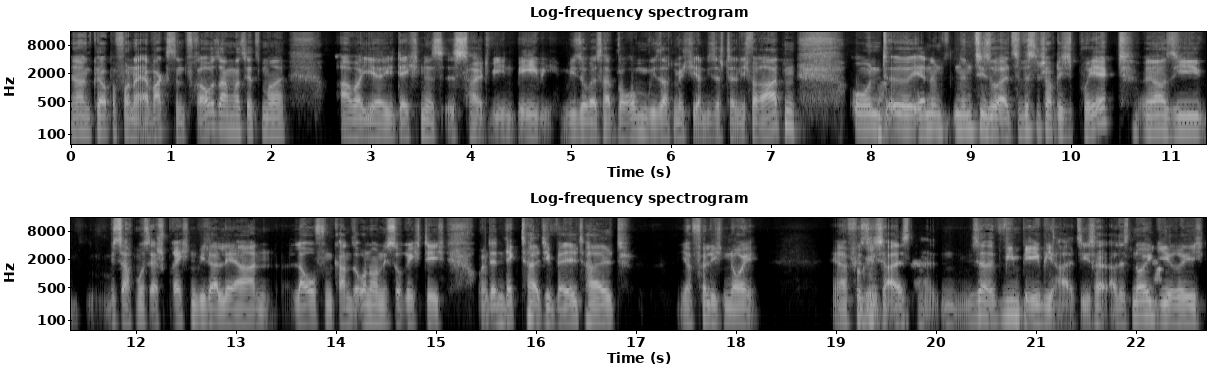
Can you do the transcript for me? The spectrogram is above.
ja, ein Körper von einer erwachsenen Frau, sagen wir es jetzt mal, aber ihr Gedächtnis ist halt wie ein Baby. Wieso, weshalb, warum, wie gesagt, möchte ich an dieser Stelle nicht verraten. Und äh, er nimmt, nimmt sie so als wissenschaftliches Projekt. Ja, sie, wie gesagt, muss er sprechen wieder lernen, laufen kann sie auch noch nicht so richtig und entdeckt halt die Welt halt ja völlig neu. Ja, für sie Okay. ist ja alles äh, wie ein Baby halt. Sie ist halt alles neugierig.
